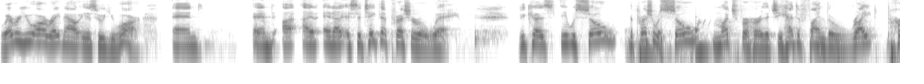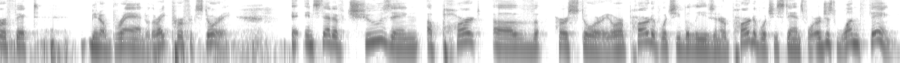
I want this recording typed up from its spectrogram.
Whoever you are right now is who you are, and and I, I and I said, take that pressure away because it was so, the pressure was so much for her that she had to find the right perfect, you know, brand or the right perfect story instead of choosing a part of her story or a part of what she believes in or part of what she stands for or just one thing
